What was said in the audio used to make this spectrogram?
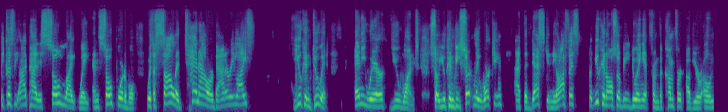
because the iPad is so lightweight and so portable, with a solid 10 hour battery life, you can do it anywhere you want. So you can be certainly working at the desk in the office, but you can also be doing it from the comfort of your own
